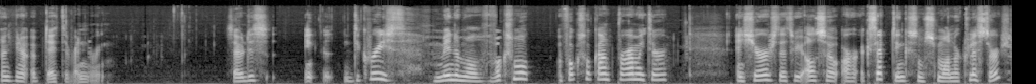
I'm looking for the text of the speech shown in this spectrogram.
And we now update the rendering. So this decreased minimal voxel, voxel count parameter ensures that we also are accepting some smaller clusters,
